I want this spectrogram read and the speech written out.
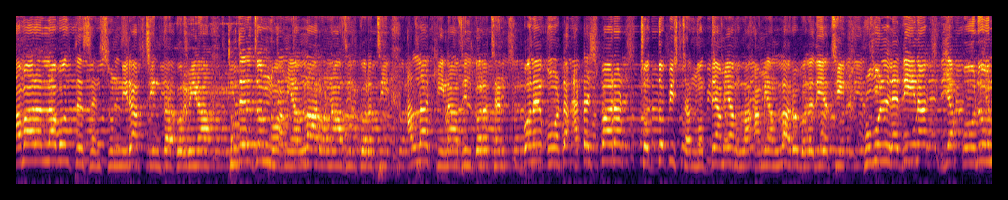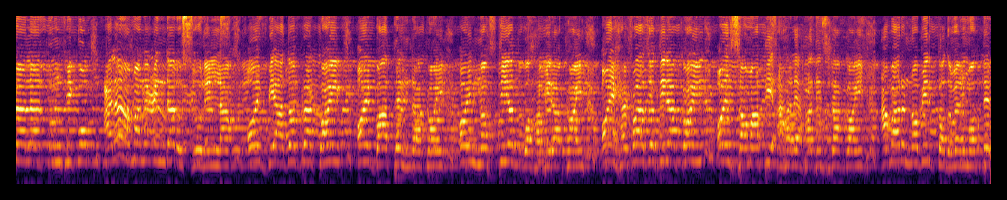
আমার আল্লাহ বলতেছেন, সুন্নিরা চিন্তা করবি না। তোদের জন্য আমি আল্লাহ আরও নাজিল করেছি। আল্লাহ কি নাজিল করেছেন? বলে, ওটা 28 পারার 14 পৃষ্ঠার মধ্যে আমি আল্লাহ আমি আল্লাহ আরও বলে দিয়েছি। আমার নবীর কদমের মধ্যে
